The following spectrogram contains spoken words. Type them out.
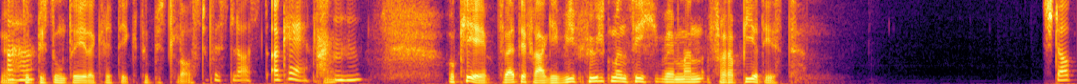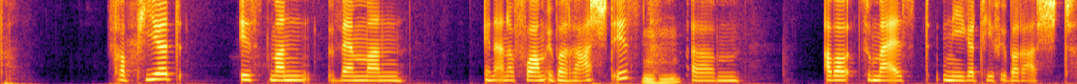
Ja, du bist unter jeder Kritik, du bist lost. Du bist lost, okay. Mhm. Okay, zweite Frage. Wie fühlt man sich, wenn man frappiert ist? Stopp. Frappiert ist man, wenn man in einer Form überrascht ist, mhm. ähm, aber zumeist negativ überrascht.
